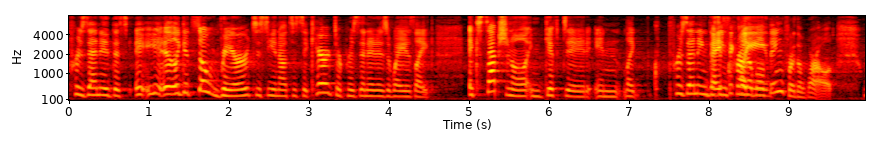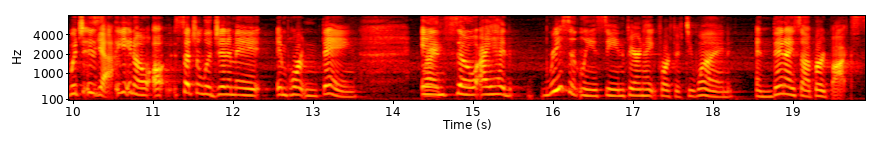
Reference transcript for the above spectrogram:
presented this it, it- like it's so rare to see an autistic character presented as a way as like exceptional and gifted in like presenting this incredible thing for the world which is Yeah. you know uh, such a legitimate important thing and Right. so i had recently seen fahrenheit 451 and then i saw bird box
